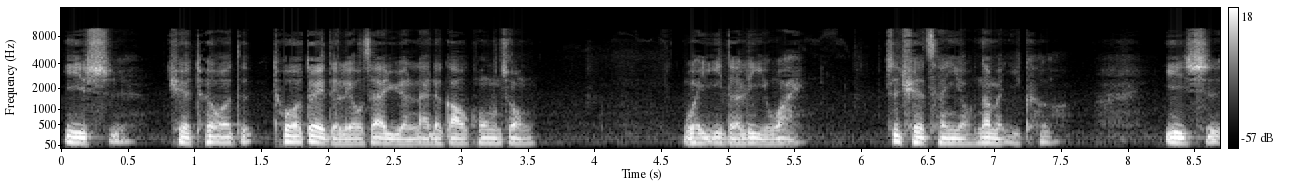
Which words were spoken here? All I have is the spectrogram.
意识却脱的脱队的留在原来的高空中。唯一的例外，是却曾有那么一刻，意识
